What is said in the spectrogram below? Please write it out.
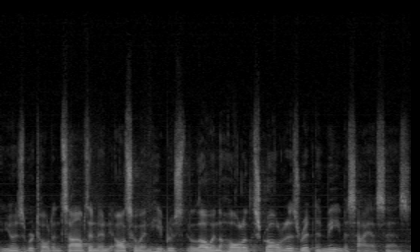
you know, as we're told in Psalms and then also in Hebrews. Lo, in the whole of the scroll it is written of me, Messiah says.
